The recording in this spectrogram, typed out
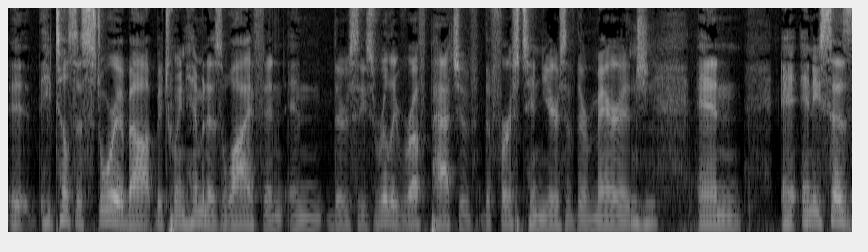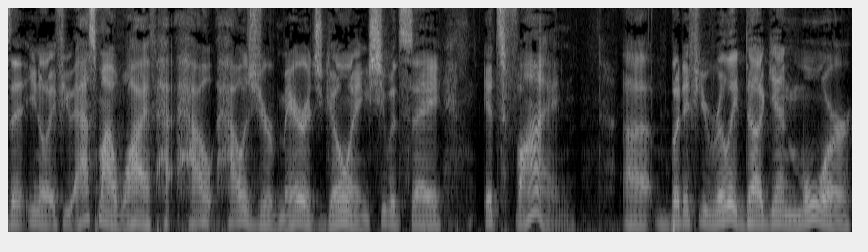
it, he tells this story about between him and his wife, and, and there's these really rough patch of the first 10 years of their marriage. And, and and he says that, you know, if you ask my wife, how, how is your marriage going? She would say, it's fine. Uh, but if you really dug in more,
